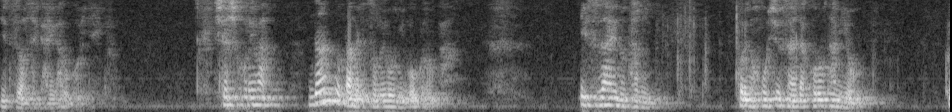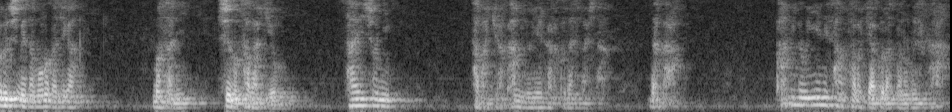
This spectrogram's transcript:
実は世界が動いていくしかしこれは何のためにそのように動くのかイスラエルの民これが報酬されたこの民を苦しめた者たちがまさに主の裁きを最初に裁きは神の家から下りました。だから神の家に裁きが下ったのですから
